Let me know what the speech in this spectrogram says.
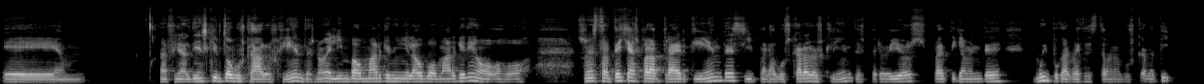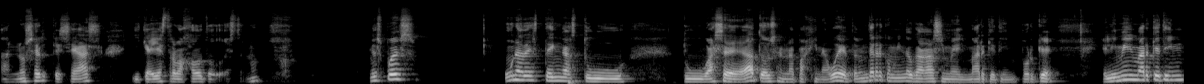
eh, al final tienes que ir todo a buscar a los clientes, ¿no? El inbound marketing y el outbound marketing son estrategias para atraer clientes y para buscar a los clientes, pero ellos prácticamente muy pocas veces te van a buscar a ti, a no ser que seas y que hayas trabajado todo esto, ¿no? Después, una vez tengas tu, base de datos en la página web. También te recomiendo que hagas email marketing. ¿Por qué? El email marketing,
